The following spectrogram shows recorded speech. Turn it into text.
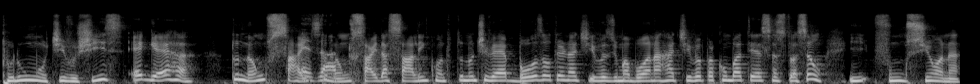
por um motivo X, é guerra tu não sai, Exato. tu não sai da sala enquanto tu não tiver boas alternativas e uma boa narrativa para combater essa situação. E funciona.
